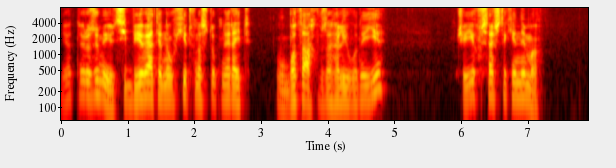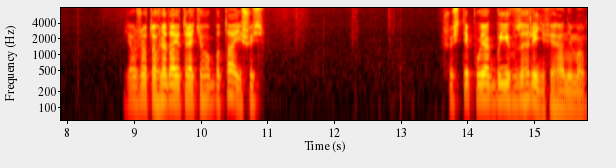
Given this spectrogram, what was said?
Я не розумію, ці білети на вхід в наступний рейд в ботах взагалі вони є? Чи їх все ж таки нема? Я вже от оглядаю третього бота і щось. Щось типу, якби їх взагалі ніфіга нема.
